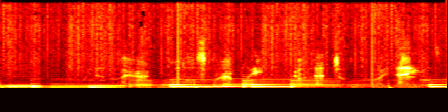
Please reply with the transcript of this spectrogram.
Then higher, double square plate, cut that to the right angles.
